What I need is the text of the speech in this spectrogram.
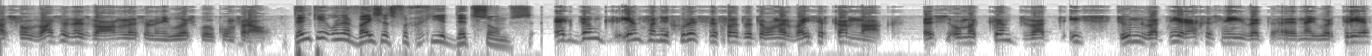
as volwassenes behandel as hulle in die hoërskool kom veral. Dink jy onderwysers vergeet dit soms? Ek dink een van die grootste foute wat 'n onderwyser kan maak, is om 'n kind wat iets doen wat nie reg is nie, wat uh, hy oortree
